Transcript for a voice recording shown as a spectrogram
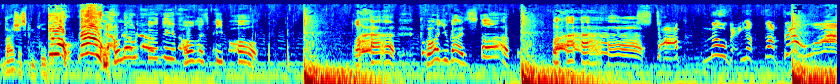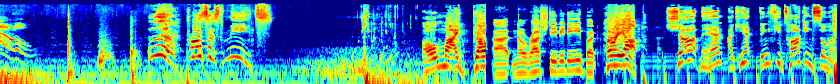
that's just completely. No! No! No, no, no, leave homeless people! Ah, come on, you guys, stop! Ah. Stop moving the bill! Ugh, processed meats. Oh my god! Uh, no rush DVD, but hurry up! Shut up, man! I can't think of you talking so much.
